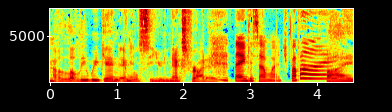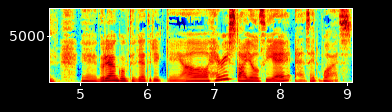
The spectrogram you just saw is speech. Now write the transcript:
Have a lovely weekend and we'll see you next Friday. Thank you so much. Bye bye. Bye. 예, 노래 한 곡 들려드릴게요. Harry Styles의 As It Was.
